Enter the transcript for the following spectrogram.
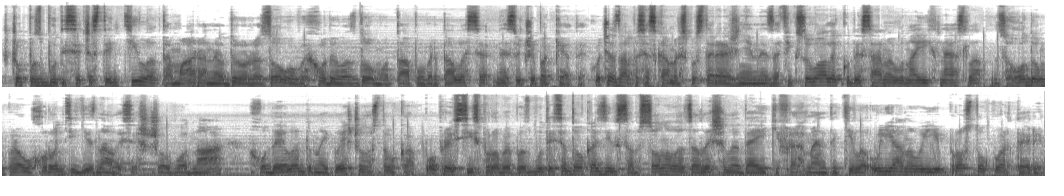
Щоб позбутися частин тіла, Тамара неодноразово виходила з дому та поверталася, несучи пакети. Хоча записи з камер спостереження не зафіксували, куди саме вона їх несла. Згодом правоохоронці дізналися, що вона ходила до найближчого ставка. Попри всі спроби позбутися доказів, Самсонова залишила деякі фрагменти тіла Ульянової просто в квартирі.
